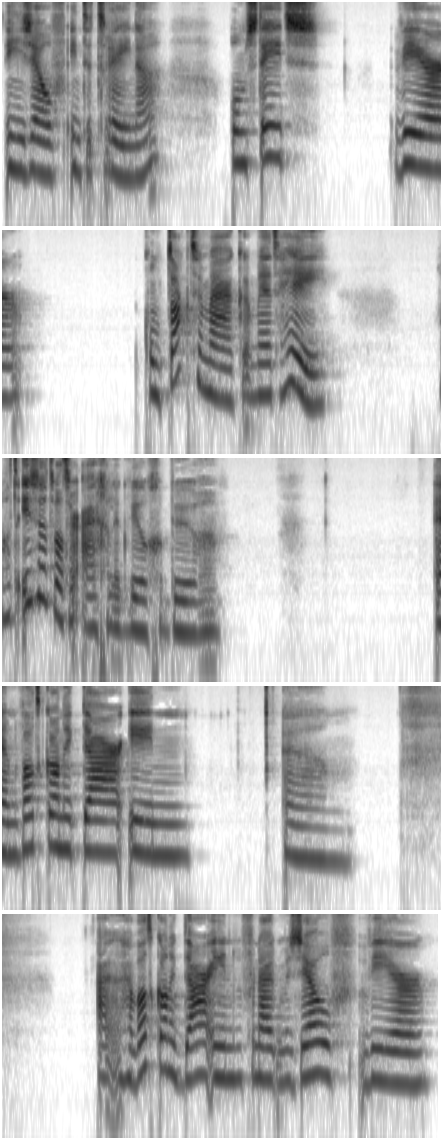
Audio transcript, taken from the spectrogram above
in jezelf in te trainen. Om steeds weer contact te maken met: hey, wat is het wat er eigenlijk wil gebeuren? En wat kan ik daarin. Um, wat kan ik daarin vanuit mezelf weer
